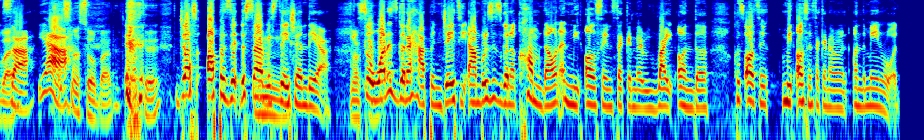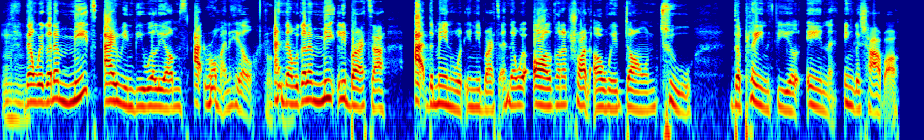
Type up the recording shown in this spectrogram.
Pizza. bad. Yeah. That's not so bad. Okay. just opposite the service station there. Mm. Okay. So what is going to happen? JT Ambrose is going to come down and meet Olsen Secondary right on the because Olsen meet Olsen Secondary on, on the main road. Mm-hmm. Then we're going to meet Irene B. Williams at Roman Hill, Okay. and then we're going to meet Liberta at the main road in Liberta, and then we're all going to trot our way down to the playing field in English Harbor.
